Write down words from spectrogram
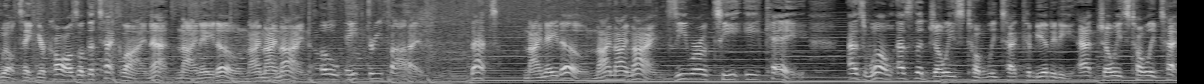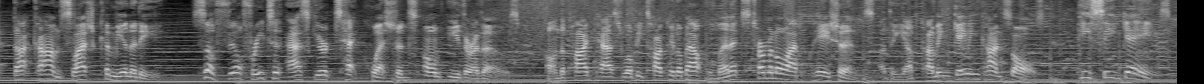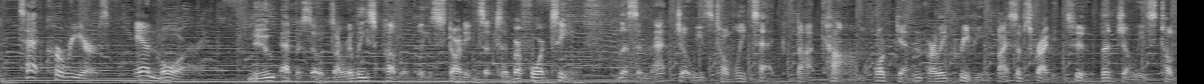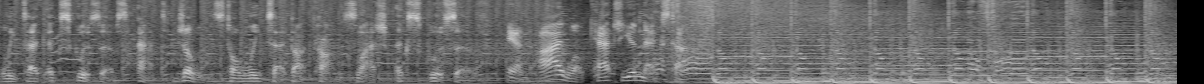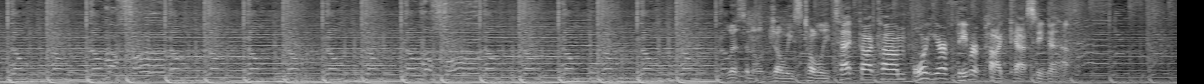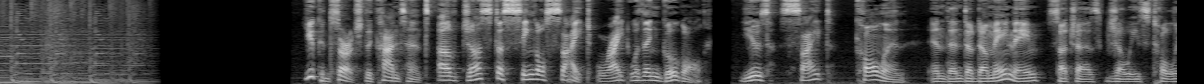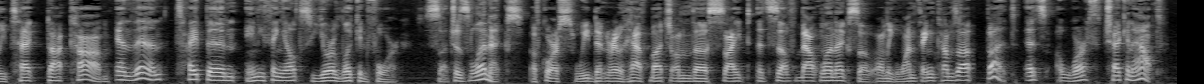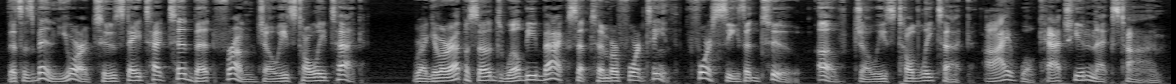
We'll take your calls on the tech line at 980 999 0835. That's 980 999 0TEK, as well as the Joey's Totally Tech community at joeystotallytech.com slash community. So feel free to ask your tech questions on either of those. On the podcast, we'll be talking about Linux terminal applications, the upcoming gaming consoles, PC games, tech careers, and more. New episodes are released publicly starting September 14th. Listen at joeystotallytech.com or get an early preview by subscribing to the Joey's Totally Tech exclusives at joeystotallytech.com slash exclusive. And I will catch you next time. Listen on joeystotallytech.com or your favorite podcasting app. You can search the content of just a single site right within Google. Use site colon and then the domain name such as joeystotallytech.com and then type in anything else you're looking for such as Linux. Of course, we didn't really have much on the site itself about Linux, so only one thing comes up, but it's worth checking out. This has been your Tuesday Tech Tidbit from Joey's Totally Tech. Regular episodes will be back September 14th for season 2 of Joey's Totally Tech. I will catch you next time.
